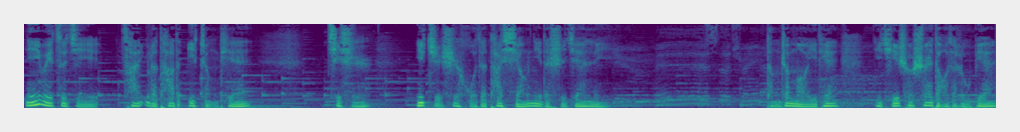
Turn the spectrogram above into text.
你以为自己参与了他的一整天，其实，你只是活在他想你的时间里，等着某一天，你骑车摔倒在路边，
